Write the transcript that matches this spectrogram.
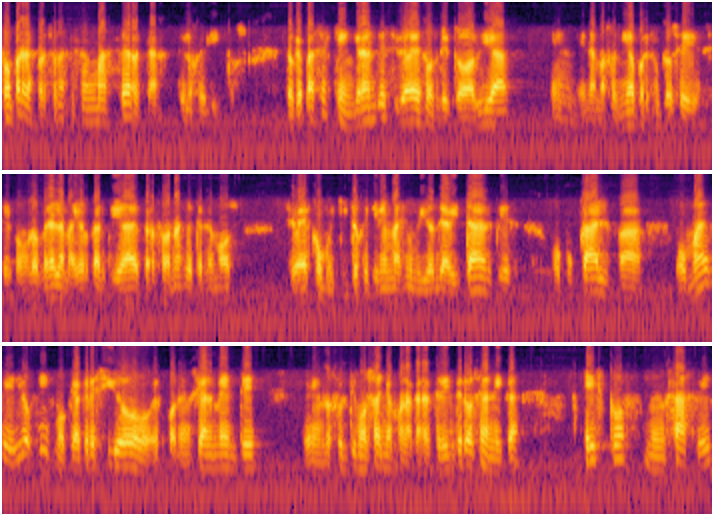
son para las personas que están más cerca de los delitos. Lo que pasa es que en grandes ciudades donde todavía, en, en Amazonía, por ejemplo, se, se conglomera la mayor cantidad de personas, que tenemos ciudades como Iquitos que tienen más de un millón de habitantes, o Pucallpa, o Madre de Dios mismo, que ha crecido exponencialmente en los últimos años con la carretera interoceánica, estos mensajes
